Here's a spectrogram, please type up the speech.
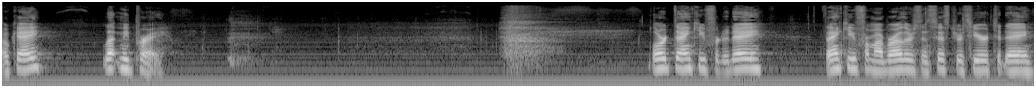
Okay? Let me pray. Lord, thank you for today. Thank you for my brothers and sisters here today.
